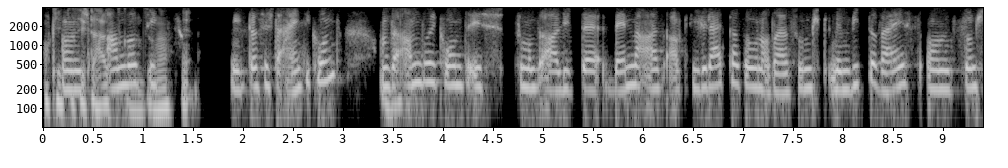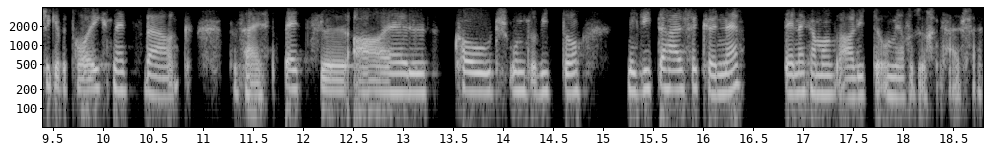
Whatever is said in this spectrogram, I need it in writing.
Okay, das Und ist der Hauptgrund. Ja. Das ist der eine Grund. Und der andere Grund ist, um uns anzurufen, wenn man als aktive Leitperson oder auch sonst nicht weiter weiss und sonstige Betreuungsnetzwerk, das heisst Betzel, AL, Coach und so weiter, nicht weiterhelfen können, dann kann man uns anrufen und wir versuchen zu helfen.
